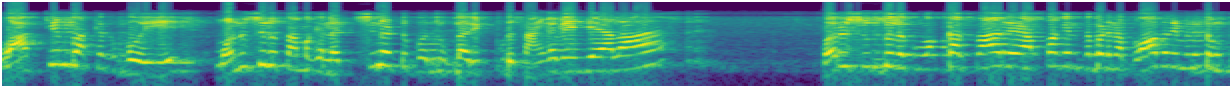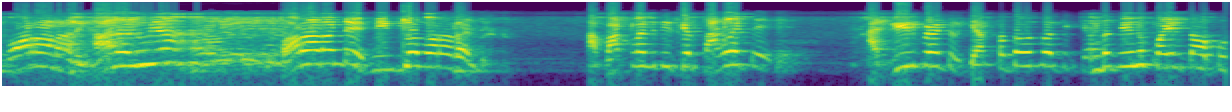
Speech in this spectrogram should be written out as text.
వాక్యం పక్కకు పోయి మనుషులు తమకు నచ్చినట్టు బతుకుతున్నారు. ఇప్పుడు సంఘం ఏం చేయాలా? పరిశుద్ధులకు ఒక్కసారి అప్పగించబడిన బోధ నిమిత్తం పోరాడాలి. పోరాడండి మీ ఇంట్లో పోరాడండి. ఆ బట్టలన్నీ తీసుకెళ్ళి తగలెట్టే. ఆ జీన్ ప్యాంటు ఎంత దౌర్భాగ్యం కింద జీను పైన టాపు.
